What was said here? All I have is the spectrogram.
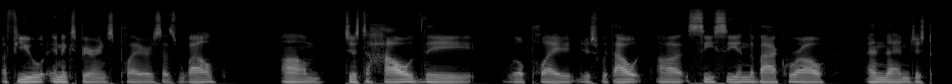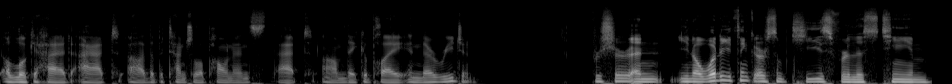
a few inexperienced players as well. Um, just how they will play just without uh, CC in the back row, and then just a look ahead at uh, the potential opponents that um, they could play in their region. For sure. And, you know, what do you think are some keys for this team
